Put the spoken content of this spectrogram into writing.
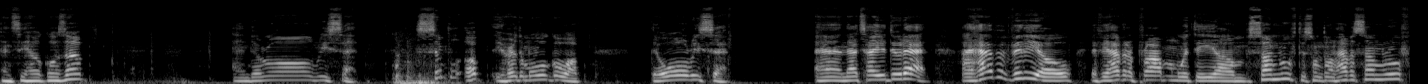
And see how it goes up and they're all reset. Simple up, oh, you heard them all go up. They're all reset. And that's how you do that. I have a video, if you're having a problem with the um, sunroof, this one don't have a sunroof.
